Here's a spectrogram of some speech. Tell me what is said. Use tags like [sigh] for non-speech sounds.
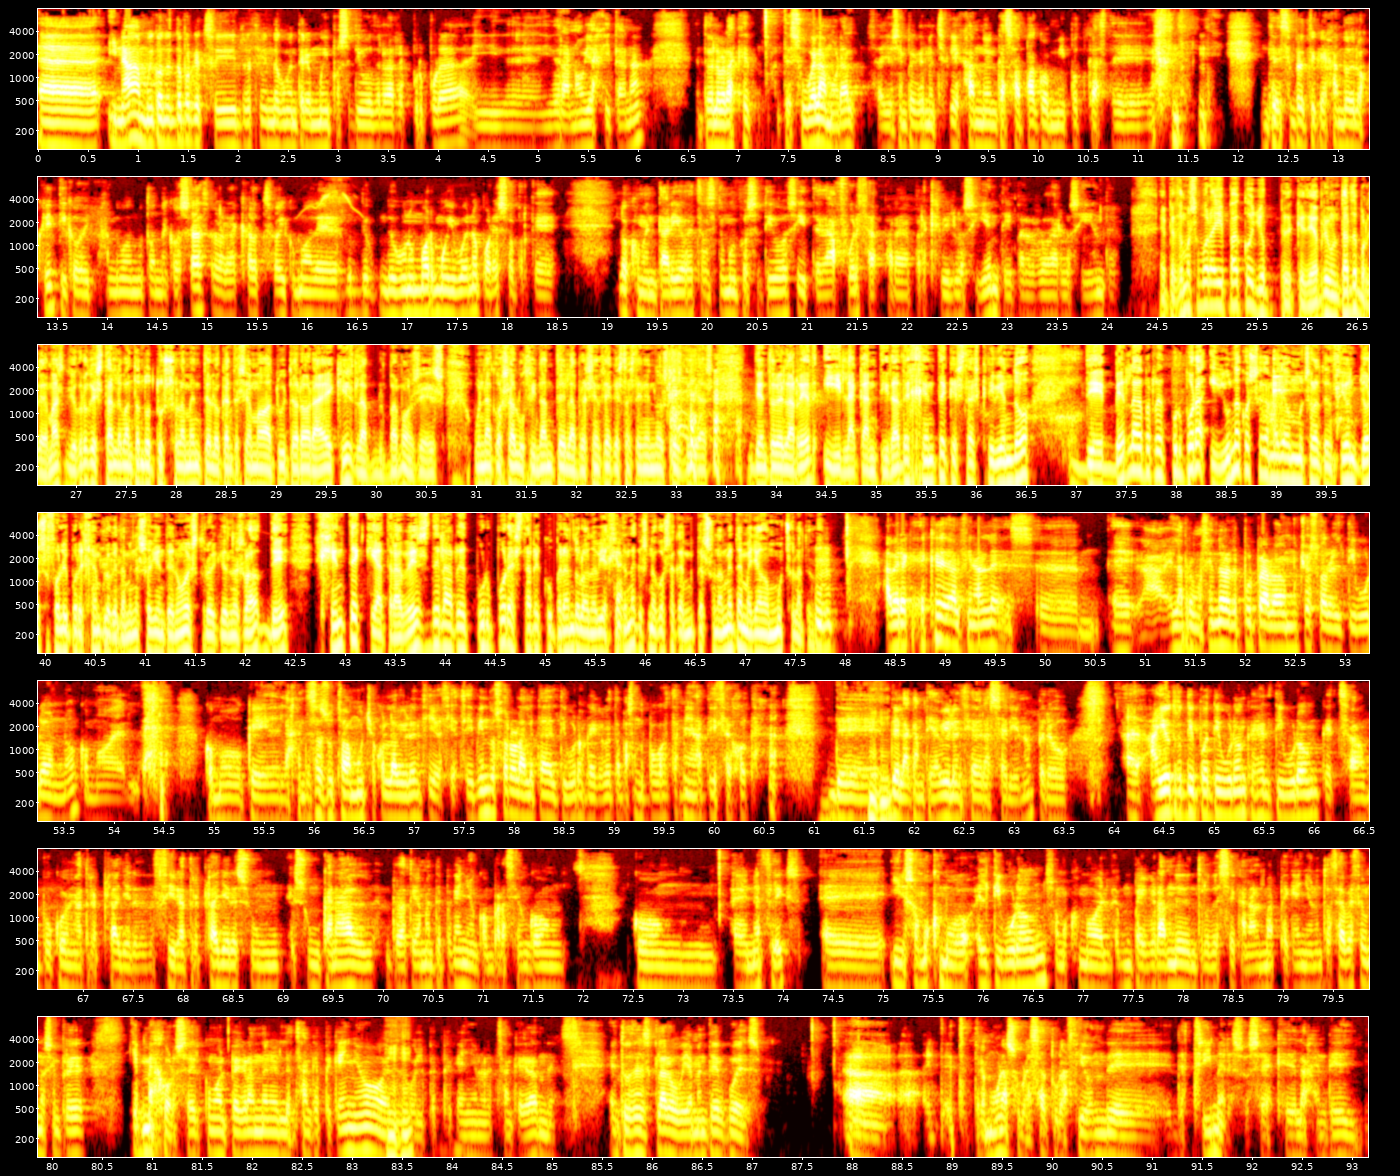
Eh, y nada, muy contento porque estoy recibiendo comentarios muy positivos de la Red Púrpura y de, la novia gitana. Entonces, la verdad es que te sube la moral. O sea, yo siempre que me estoy quejando en Casa Paco, en mi podcast, [laughs] de, siempre estoy quejando de los críticos y quejando un montón de cosas. La verdad es que ahora estoy como de, de un humor muy bueno por eso, porque los comentarios están siendo muy positivos y te da fuerza para, escribir lo siguiente y para rodar lo siguiente. Empecemos por ahí, Paco. Yo quería preguntarte, porque además yo creo que estás levantando tú solamente lo que antes se llamaba Twitter, ahora X. vamos, es una cosa alucinante la presencia que estás teniendo estos días [laughs] dentro de la red y la cantidad de gente que está escribiendo de ver la red púrpura. Y una cosa que me ha llamado mucho la atención, George Foley, por ejemplo, que también es oyente nuestro y que nos ha hablado, de gente que a través de la red púrpura está recuperando la novia gitana, que es una cosa que a mí personalmente me ha llamado mucho la atención. A ver, es que al final es. Eh, eh, en la promoción de la República hablaba mucho sobre el tiburón, ¿no? Como, el, [laughs] como que la gente se asustaba mucho con la violencia. Y yo decía, estáis viendo solo la aleta del tiburón, que creo que está pasando un poco también a ti, [laughs] CJ, de, de la cantidad de violencia de la serie, ¿no? Pero hay otro tipo de tiburón que es el tiburón que está un poco en A3 Player. Es decir, A3 Player es un, es un canal relativamente pequeño en comparación con, con Netflix eh, y somos como el tiburón, somos como un pez grande dentro de ese canal más pequeño. Entonces a veces uno siempre es mejor ser como el pez grande en el estanque pequeño o el, pez pequeño en el estanque grande. Entonces, claro, obviamente pues ah, ah, tenemos una sobresaturación de, streamers. O sea, es que la gente,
